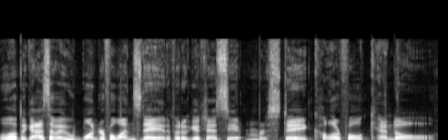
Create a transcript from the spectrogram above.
Well, I hope you guys have a wonderful Wednesday, and if I don't get a chance to see it, remember to stay colorful, Kendall.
